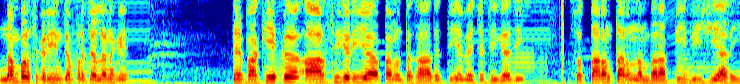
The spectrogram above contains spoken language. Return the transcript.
ਨੰਬਰ ਸਕਰੀਨ ਦੇ ਉੱਪਰ ਚੱਲਣਗੇ। ਤੇ ਬਾਕੀ ਇੱਕ ਆਰਸੀ ਜਿਹੜੀ ਆ ਤੁਹਾਨੂੰ ਦਿਖਾ ਦਿੱਤੀ ਹੈ ਵਿੱਚ, ਠੀਕ ਆ ਜੀ। ਸੋ ਤਰਨ ਤਾਰਨ ਨੰਬਰ ਆ PB 46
